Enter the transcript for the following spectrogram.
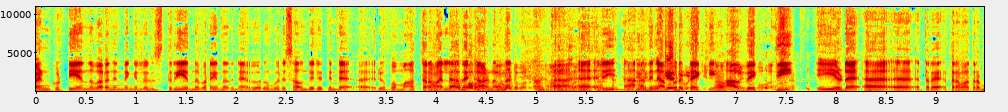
പെൺകുട്ടി എന്ന് പറഞ്ഞിട്ടുണ്ടെങ്കിൽ ഒരു സ്ത്രീ എന്ന് പറയുന്നതിനെ വെറും ഒരു സൗന്ദര്യത്തിന്റെ രൂപം മാത്രമല്ലാതെ കാണുന്ന അതിനപ്പുറത്തേക്ക് ആ വ്യക്തിയുടെ എത്ര എത്രമാത്രം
